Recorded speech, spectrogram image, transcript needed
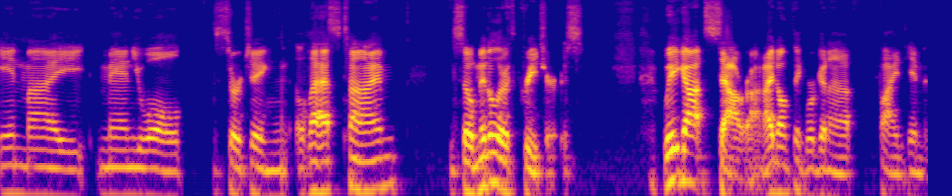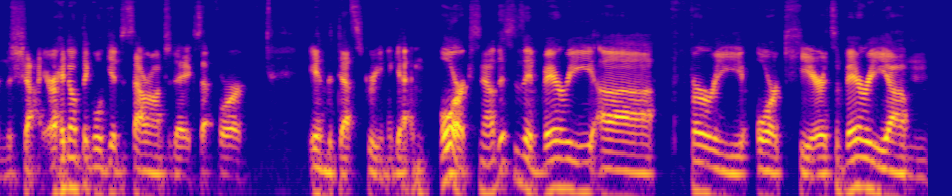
in my manual searching last time. So, Middle Earth creatures. We got Sauron. I don't think we're to find him in the Shire. I don't think we'll get to Sauron today except for in the death screen again. Orcs. Now, this is a very uh, furry orc here. It's a very um,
